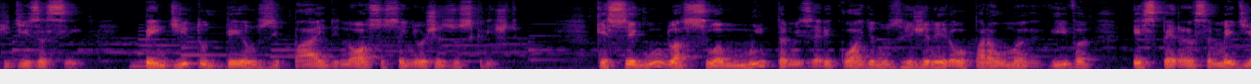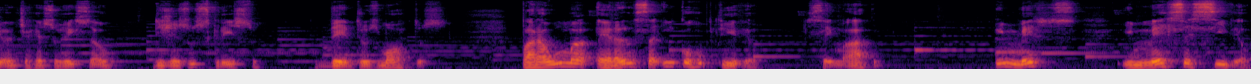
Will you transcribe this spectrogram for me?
que diz assim: Bendito Deus e Pai de nosso Senhor Jesus Cristo, que, segundo a sua muita misericórdia, nos regenerou para uma viva esperança mediante a ressurreição de Jesus Cristo dentre os mortos, para uma herança incorruptível, sem mácula, imercessível,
